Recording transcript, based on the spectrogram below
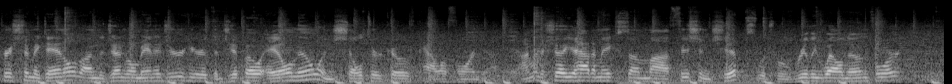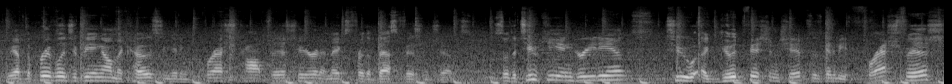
Christian McDonald. I'm the general manager here at the Gyppo Ale Mill in Shelter Cove, California. I'm going to show you how to make some uh, fish and chips, which we're really well known for. We have the privilege of being on the coast and getting fresh caught fish here, and it makes for the best fish and chips. So the two key ingredients to a good fish and chips is going to be fresh fish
